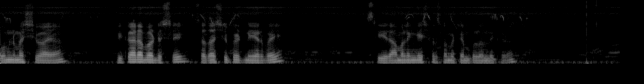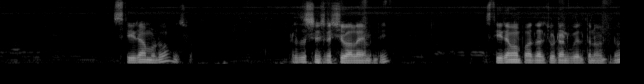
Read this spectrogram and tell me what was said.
ఓం నమ శివాయ. Vikarabad district Sadashivpet near by Shri Ramalingeshwara Swamy temple ఉంది ఇక్కడ. శ్రీరాముడు ప్రదర్శించిన శివాలయం ఇది. శ్రీరామ పాదాలు చూడడానికి వెళ్తున్నాం ఇప్పుడు.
